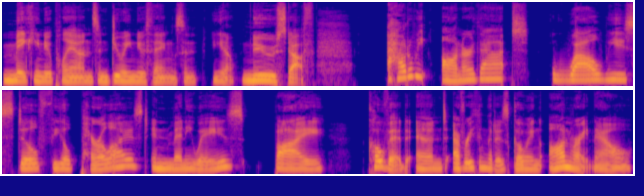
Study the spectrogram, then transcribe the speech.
making new plans and doing new things and, you know, new stuff. How do we honor that while we still feel paralyzed in many ways by COVID and everything that is going on right now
